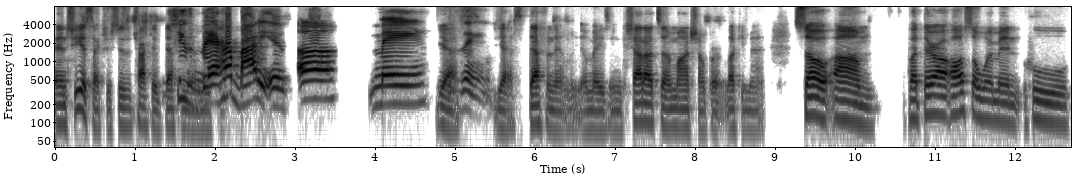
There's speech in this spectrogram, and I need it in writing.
and she is sexual. She's attractive. Definitely. She's there. Her body is amazing. Yes, yes, definitely amazing. Shout out to Iman Shumpert, lucky man. So, um, but there are also women who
